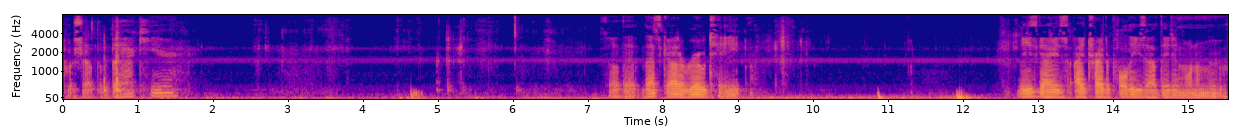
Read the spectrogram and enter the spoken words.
push out the back here. So that, that's got to rotate. These guys, I tried to pull these out. They didn't want to move.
